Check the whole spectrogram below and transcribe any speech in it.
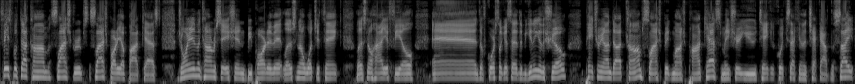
facebook.com slash groups slash party up podcast. Join in the conversation, be part of it. Let us know what you think. Let us know how you feel. And of course, like I said at the beginning of the show, patreon.com slash big mosh podcast. Make sure you take a quick second to check out the site.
